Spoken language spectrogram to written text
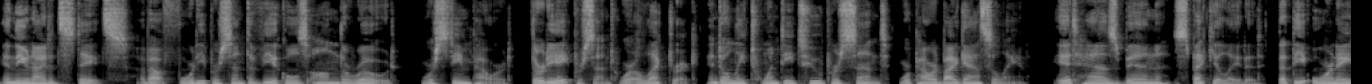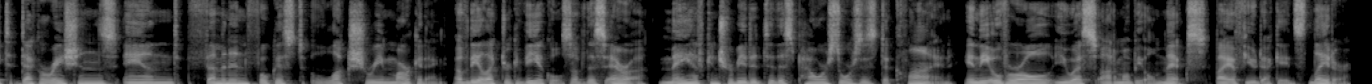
in the United States, about 40% of vehicles on the road were steam powered, 38% were electric, and only 22% were powered by gasoline. It has been speculated that the ornate decorations and feminine focused luxury marketing of the electric vehicles of this era may have contributed to this power source's decline in the overall US automobile mix by a few decades later,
